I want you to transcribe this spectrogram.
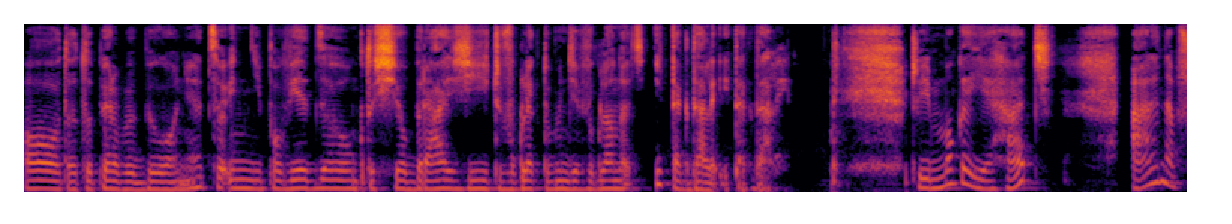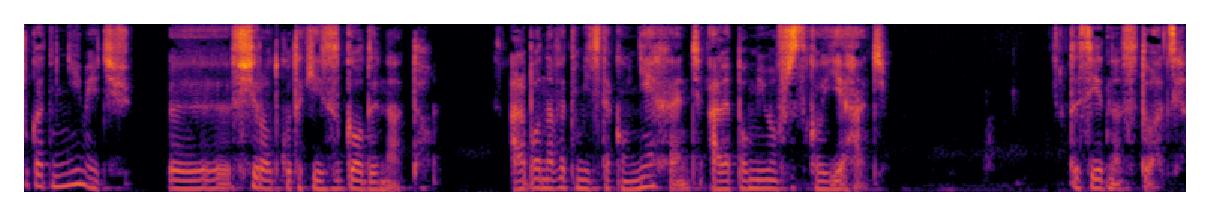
o, to dopiero by było, nie? Co inni powiedzą, ktoś się obrazi, czy w ogóle jak to będzie wyglądać i tak dalej, i tak dalej. Czyli mogę jechać, ale na przykład nie mieć y, w środku takiej zgody na to. Albo nawet mieć taką niechęć, ale pomimo wszystko jechać. To jest jedna sytuacja.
